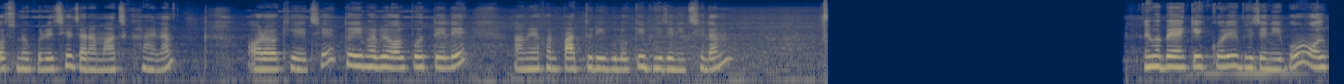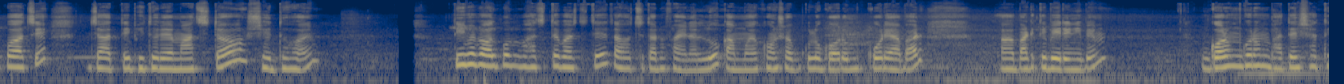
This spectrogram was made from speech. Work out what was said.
পছন্দ করেছে, যারা মাছ খায় না, ওরাও খেয়েছে। তো এইভাবে অল্প তেলে আমি এখন পাতুরিগুলোকে ভেজে নিচ্ছিলাম। এভাবে এক এক করে ভেজে নিব। অল্প আছে যাতে ভিতরে মাছটাও সেদ্ধ হয়। তো এইভাবে অল্প অল্প ভাজতে ভাজতে তা হচ্ছে তার ফাইনাল লুক আম্মু এখন সবগুলো গরম করে আবার বাটিতে বেড়ে নেবেন গরম গরম ভাতের সাথে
